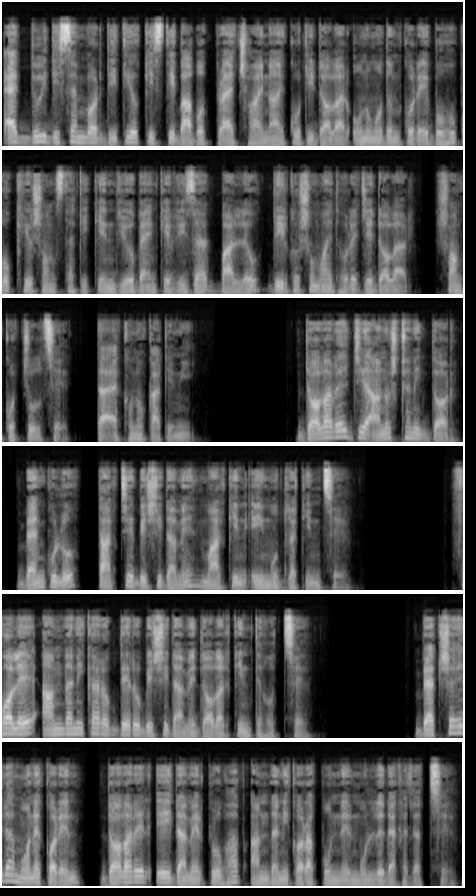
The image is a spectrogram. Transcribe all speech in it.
এক দুই ডিসেম্বর দ্বিতীয় কিস্তি বাবদ প্রায় ছয় নয় কোটি ডলার অনুমোদন করে বহুপক্ষীয় সংস্থাটি কেন্দ্রীয় ব্যাংকের রিজার্ভ বাড়লেও দীর্ঘ সময় ধরে যে ডলার সংকট চলছে, তা এখনও কাটেনি। ডলারের যে আনুষ্ঠানিক দর, ব্যাংকগুলো তার চেয়ে বেশি দামে মার্কিন এই মুদ্রা কিনছে। ফলে আমদানিকারকদেরও বেশি দামে ডলার কিনতে হচ্ছে। ব্যবসায়ীরা মনে করেন, ডলারের এই দামের প্রভাব আমদানি করা পণ্যের মূল্যে দেখা যাচ্ছে।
